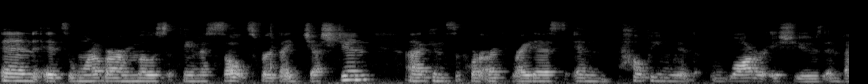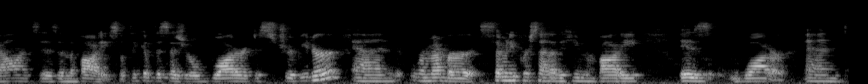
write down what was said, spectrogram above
and it's one of our most famous salts for digestion. Uh, can support arthritis and helping with water issues and balances in the body. So think of this as your water distributor. And remember, 70% of the human body is water. And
